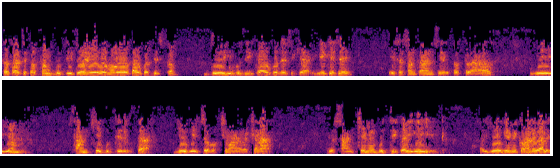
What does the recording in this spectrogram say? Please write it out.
तथा से कथम बुद्धि दो भगवता उपदिष्टम दो ही बुद्धि का उपदेश क्या, ये कैसे ऐसे संक्रांत से तथा ये यम सांख्य बुद्धि रुकता योग रक्षणा, जो सांख्य में बुद्धि कही गई है, और योग में कहने वाले,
